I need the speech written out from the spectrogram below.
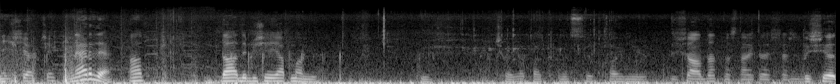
Ne iş yapacak? Nerede? Al. Daha da bir şey yapmam ya. Çaya bak nasıl kaynıyor. Dışı aldatmasın arkadaşlar. Dışı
